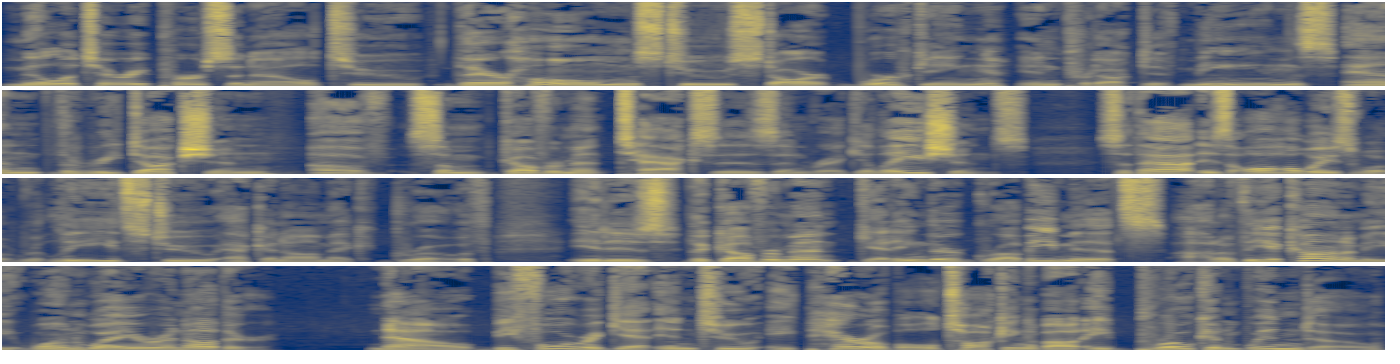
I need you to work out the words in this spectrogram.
military personnel to their homes to start working in productive means and the reduction of some government taxes and regulations. So that is always what leads to economic growth. It is the government getting their grubby mitts out of the economy one way or another. Now, before we get into a parable talking about a broken window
